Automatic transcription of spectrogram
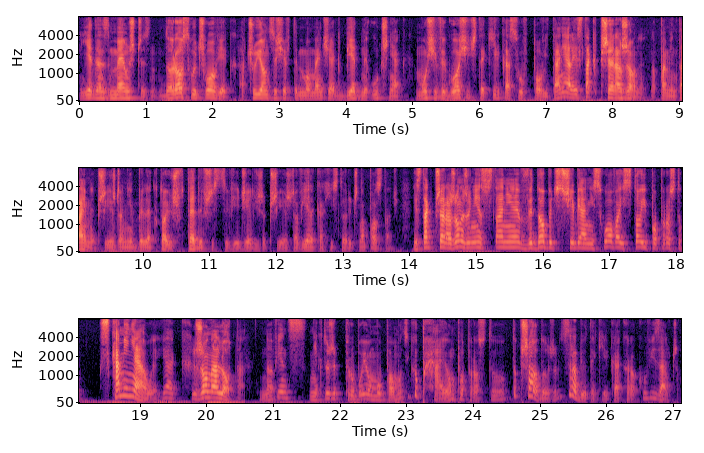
jeden z mężczyzn, dorosły człowiek, a czujący się w tym momencie jak biedny uczniak, musi wygłosić te kilka słów powitania, ale jest tak przerażony. No pamiętajmy, przyjeżdża nie byle kto, już wtedy wszyscy wiedzieli, że przyjeżdża wielka historyczna postać. Jest tak przerażony, że nie jest w stanie wydobyć z siebie ani słowa i stoi po prostu skamieniały, jak żona Lota. No więc niektórzy próbują mu pomóc i go pchają po prostu do przodu, żeby zrobił te kilka kroków i zaczął.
